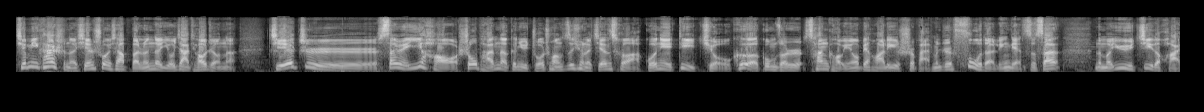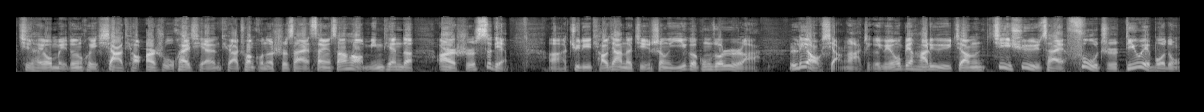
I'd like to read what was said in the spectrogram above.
节目一开始呢，先说一下本轮的油价调整呢。截至三月一号收盘呢，根据卓创资讯的监测啊，国内第九个工作日参考原油变化率是百分之负的零点四三。那么预计的话，汽柴油每吨会下调二十五块钱，调价窗口呢是在三月三号，明天的二十四点。啊，距离调价呢仅剩一个工作日了。料想啊，这个原油变化率将继续在负值低位波动。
